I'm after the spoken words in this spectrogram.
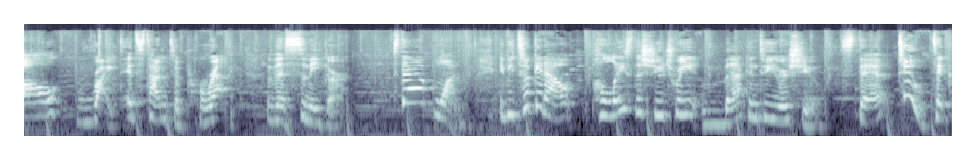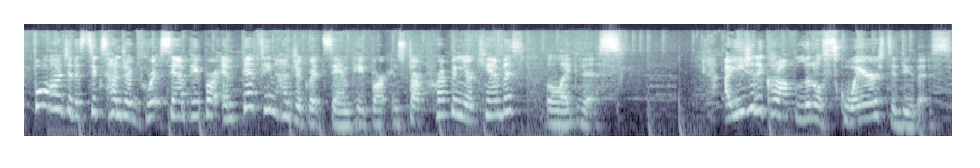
All right, it's time to prep this sneaker. Step one, if you took it out, place the shoe tree back into your shoe. Step two, take 400 to 600 grit sandpaper and 1500 grit sandpaper and start prepping your canvas like this. I usually cut off little squares to do this.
